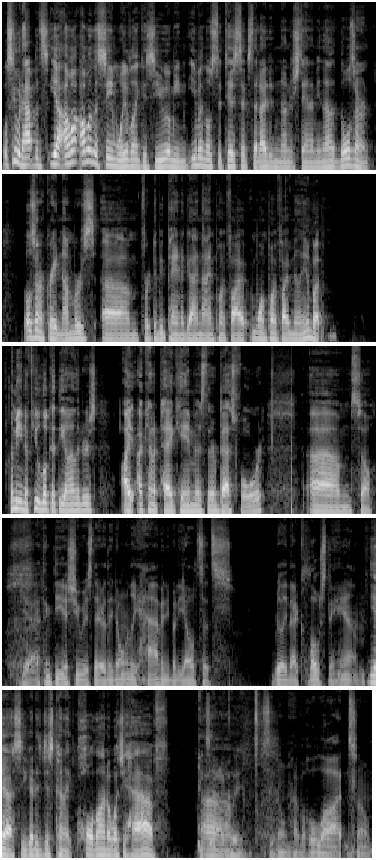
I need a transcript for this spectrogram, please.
we'll see what happens. Yeah, I'm, I'm on the same wavelength as you. I mean, even those statistics that I didn't understand. I mean, that, those aren't those aren't great numbers um, for it to be paying a guy 9.5 1.5 million, but. I mean, if you look at the Islanders, I, I kind of peg him as their best forward. Um, so yeah. I think the issue is there. They don't really have anybody else that's really that close to him. yeah, so you got to just kind of hold on to what you have. Exactly. so they don't have a whole lot. So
